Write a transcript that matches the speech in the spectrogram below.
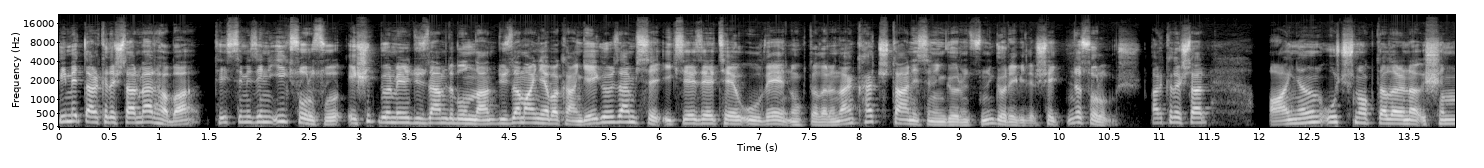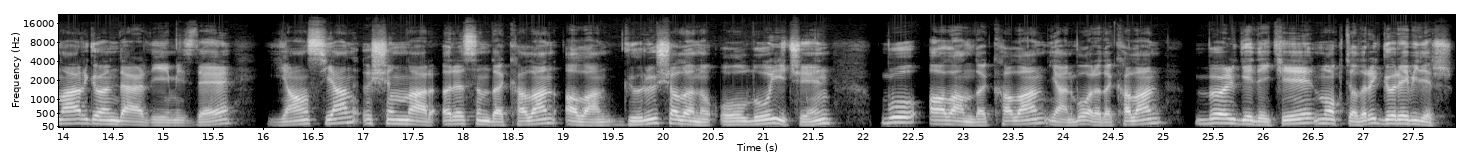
Kıymetli arkadaşlar merhaba. Testimizin ilk sorusu eşit bölmeli düzlemde bulunan düzlem aynaya bakan G gözlemcisi X, Y, Z, T, U, V noktalarından kaç tanesinin görüntüsünü görebilir şeklinde sorulmuş. Arkadaşlar aynanın uç noktalarına ışınlar gönderdiğimizde yansıyan ışınlar arasında kalan alan görüş alanı olduğu için bu alanda kalan yani bu arada kalan bölgedeki noktaları görebilir.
